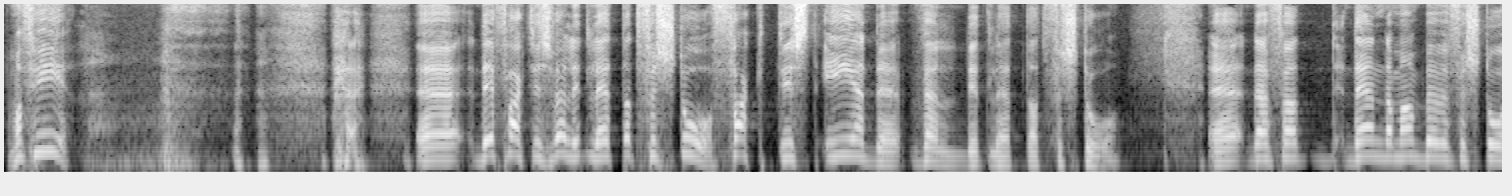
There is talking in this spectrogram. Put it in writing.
De har fel. Eh, det är faktiskt väldigt lätt att förstå. Faktiskt är det väldigt lätt att förstå. Eh, därför att det enda man behöver förstå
